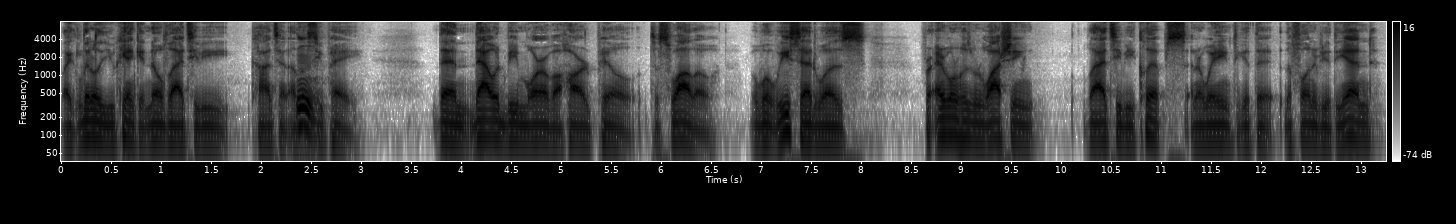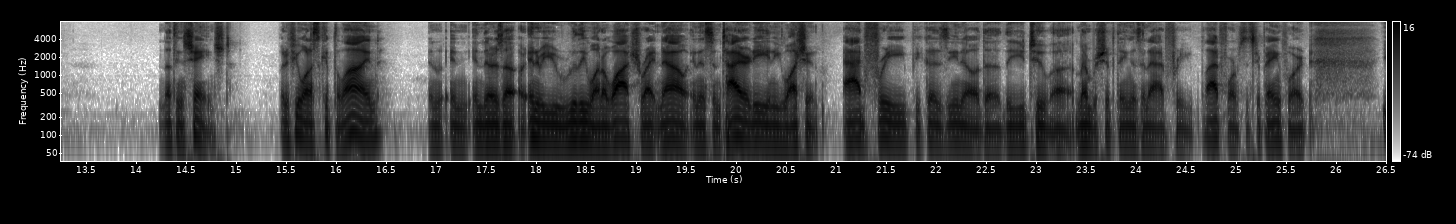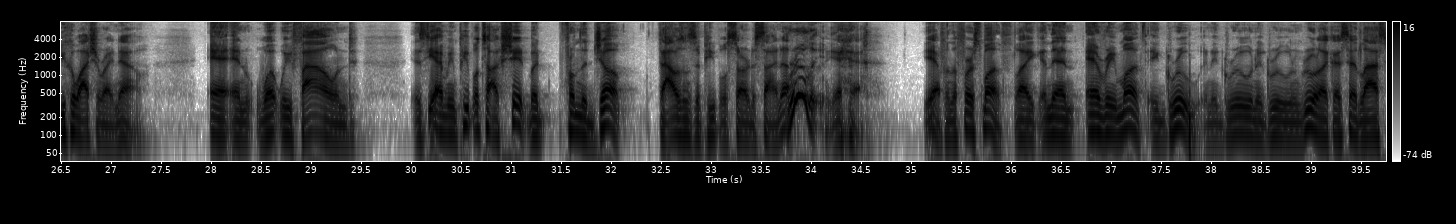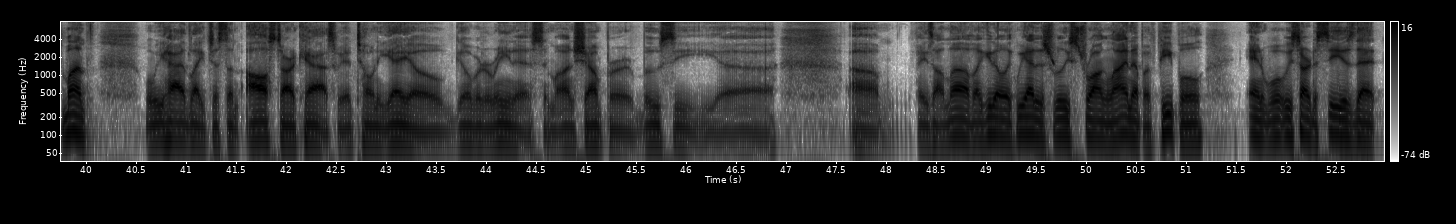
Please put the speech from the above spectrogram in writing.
like literally you can't get no Vlad TV content unless you pay, then that would be more of a hard pill to swallow. But what we said was for everyone who's been watching Vlad TV clips and are waiting to get the, the full interview at the end, nothing's changed. But if you want to skip the line and, and, and there's an interview you really want to watch right now in its entirety and you watch it ad free because you know the the YouTube uh, membership thing is an ad free platform since you're paying for it, you can watch it right now. And, and what we found is, yeah, I mean, people talk shit, but from the jump, thousands of people started to sign up. Really? Yeah. Yeah, from the first month. Like, and then every month it grew and it grew and it grew and grew. Like I said last month, when we had like just an all star cast, we had Tony Yayo, Gilbert Arenas, Iman Shumpert, Boosie, uh, um, Faison Love. Like, you know, like we had this really strong lineup of people. And what we started to see is that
